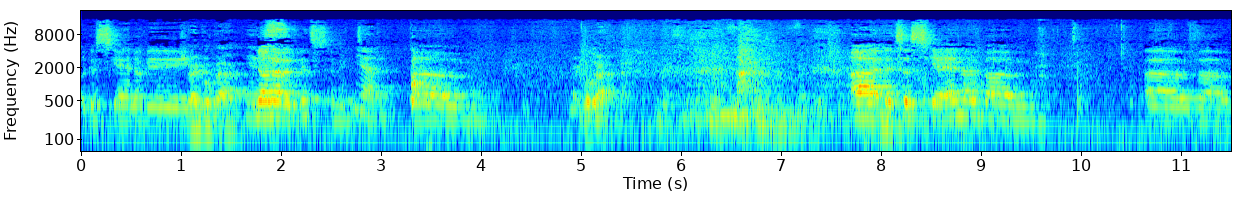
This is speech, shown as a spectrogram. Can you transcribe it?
like a scan of a. Should I go back? Yes. No, no, it's. I mean, it's Yeah. Um, I go back. uh, it's a scan of um, of um,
